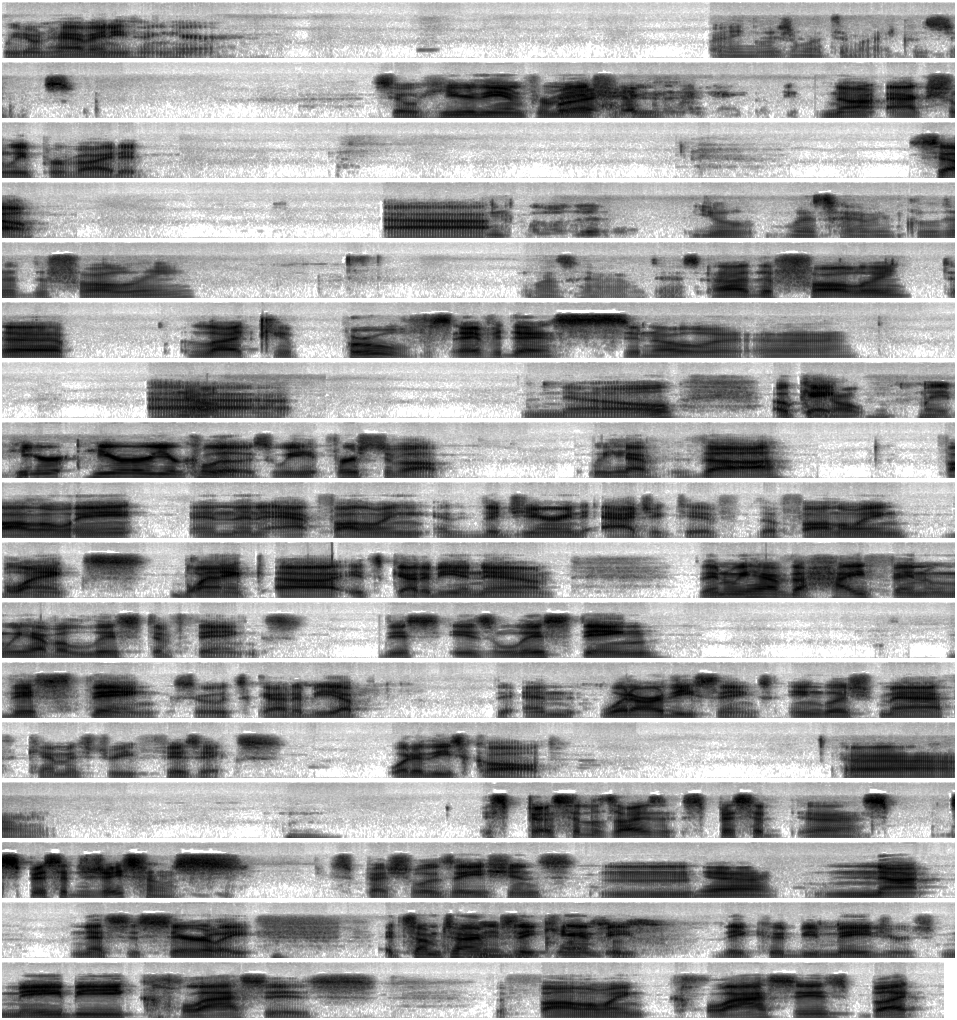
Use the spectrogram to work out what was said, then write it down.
We don't have anything here. English, mathematics. So here the information is not actually provided. So, uh, included. You must have included the following. Must have this. Ah, the following, uh, like uh, proofs, evidence. You know. Uh, uh, no. Okay. no. Here, here are your clues. We first of all, we have the following, and then at following the gerund adjective. The following blanks blank. Uh, it's got to be a noun. Then we have the hyphen, and we have a list of things. This is listing this thing, so it's got to be up. And what are these things? English, math, chemistry, physics. What are these called? Um, specialized, special, uh, specializations. Specializations? Mm, Yeah. Not necessarily. And sometimes Maybe they can be. They could be majors. Maybe classes. The following classes, but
